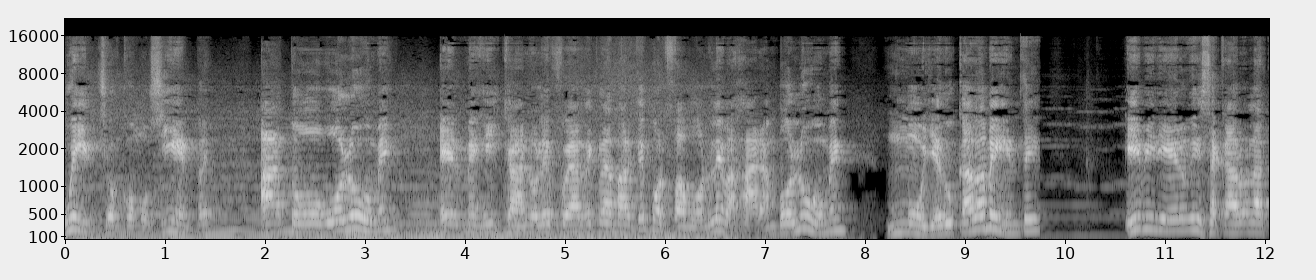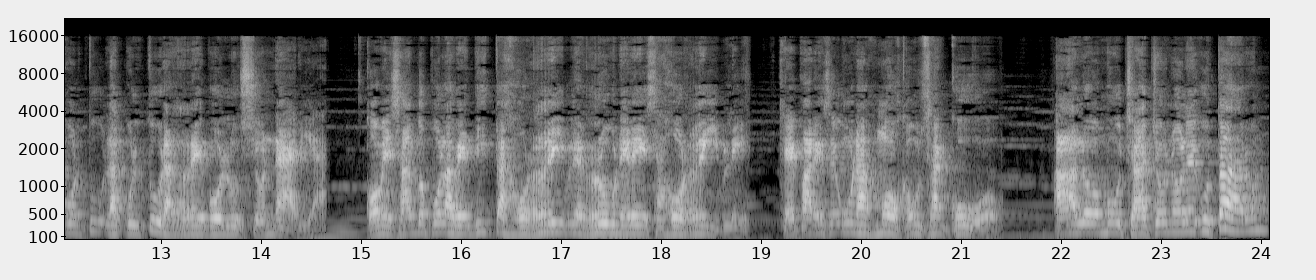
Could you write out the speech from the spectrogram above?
Wilcho como siempre, a todo volumen. El mexicano le fue a reclamar que por favor le bajaran volumen, muy educadamente, y vinieron y sacaron la, la cultura revolucionaria. Comenzando por las benditas horribles runner esas horribles, que parecen unas moscas, un zancudo. A los muchachos no les gustaron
